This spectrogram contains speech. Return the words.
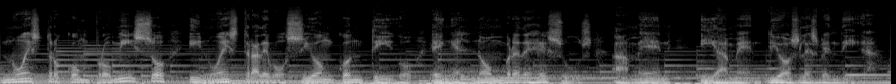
nuestro compromiso y nuestra devoción contigo. En el nombre de Jesús. Amén y amén. Dios les bendiga.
